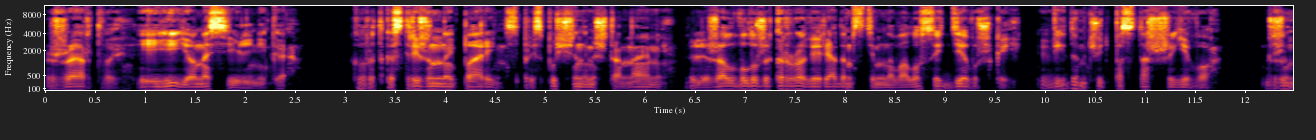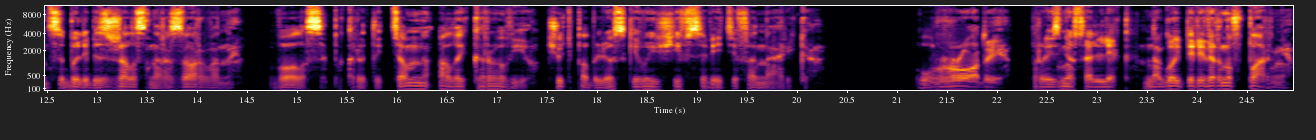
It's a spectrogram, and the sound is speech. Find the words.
жертвы и ее насильника. Коротко стриженный парень с приспущенными штанами лежал в луже крови рядом с темноволосой девушкой, видом чуть постарше его. Джинсы были безжалостно разорваны, волосы покрыты темно-алой кровью, чуть поблескивающей в свете фонарика. «Уроды!» — произнес Олег, ногой перевернув парня.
